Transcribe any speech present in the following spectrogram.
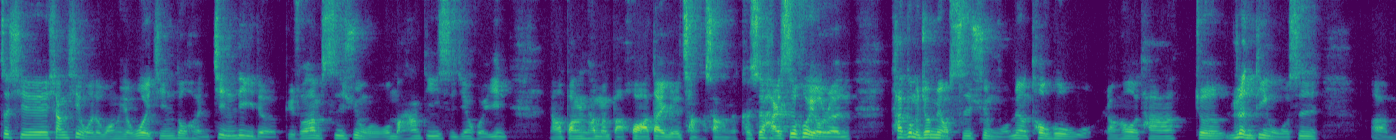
这些相信我的网友，我已经都很尽力的，比如说他们私讯我，我马上第一时间回应，然后帮他们把话带给厂商了。可是还是会有人他根本就没有私讯我，没有透过我，然后他就认定我是，嗯，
